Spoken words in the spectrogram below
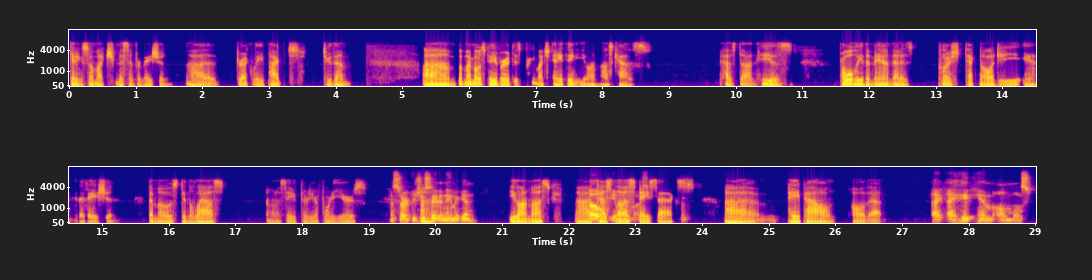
getting so much misinformation uh, directly piped to them. Um, but my most favorite is pretty much anything Elon Musk has has done. He is probably the man that has pushed technology and innovation the most in the last, I want to say, 30 or 40 years. Uh, sorry, could you uh, say the name again? Elon Musk, uh, oh, Tesla, Elon SpaceX, um, PayPal, all of that. I, I hate him almost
